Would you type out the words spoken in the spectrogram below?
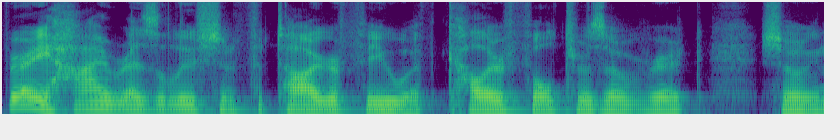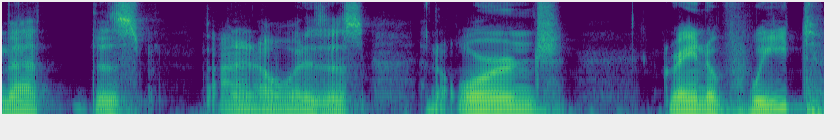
very high resolution photography with color filters over it, showing that this I don't know, what is this? An orange grain of wheat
